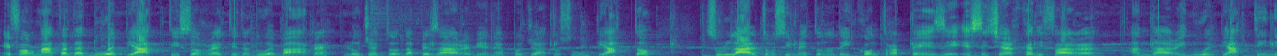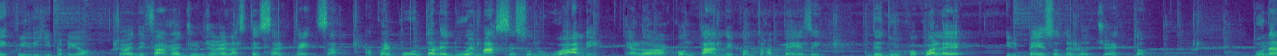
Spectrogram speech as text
È formata da due piatti sorretti da due barre, l'oggetto da pesare viene appoggiato su un piatto, sull'altro si mettono dei contrappesi e si cerca di far andare i due piatti in equilibrio, cioè di far raggiungere la stessa altezza. A quel punto le due masse sono uguali e allora contando i contrappesi deduco qual è il peso dell'oggetto. Una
